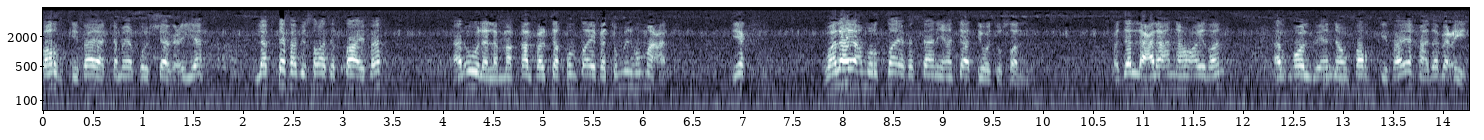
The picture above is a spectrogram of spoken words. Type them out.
فرض كفاية كما يقول الشافعية لاكتفى بصلاة الطائفة الأولى لما قال فلتقم طائفة منهم معك. يكفي. ولا يأمر الطائفة الثانية أن تأتي وتصلي. فدل على أنه أيضا القول بأنه فرض كفاية هذا بعيد.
